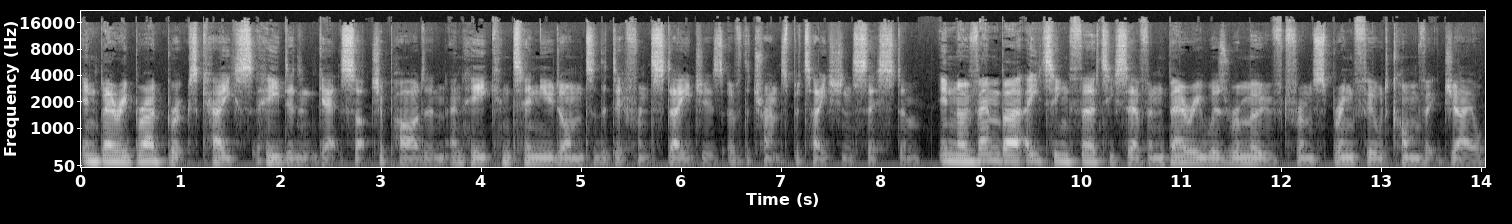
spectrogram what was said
In Berry Bradbrook's case, he didn't get such a pardon and he continued on to the different stages of the transportation system. In November 1837, Berry was removed from Springfield Convict Jail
